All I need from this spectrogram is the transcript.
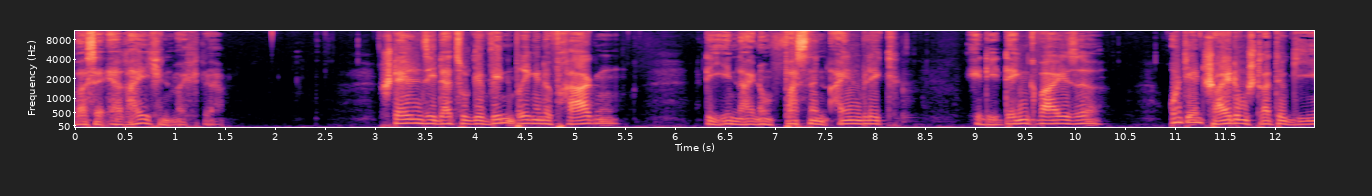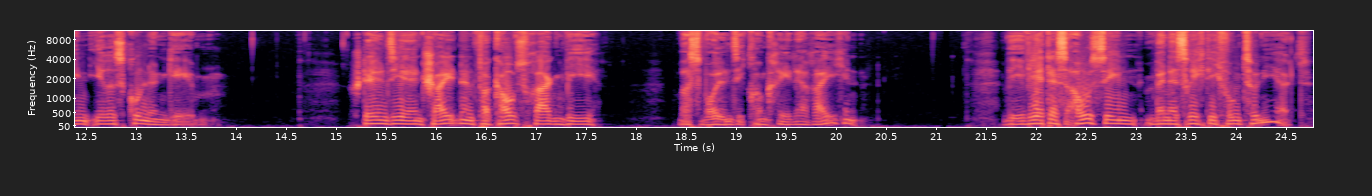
was er erreichen möchte. Stellen Sie dazu gewinnbringende Fragen, die Ihnen einen umfassenden Einblick in die Denkweise und die Entscheidungsstrategien Ihres Kunden geben. Stellen Sie entscheidenden Verkaufsfragen wie Was wollen Sie konkret erreichen? Wie wird es aussehen, wenn es richtig funktioniert?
